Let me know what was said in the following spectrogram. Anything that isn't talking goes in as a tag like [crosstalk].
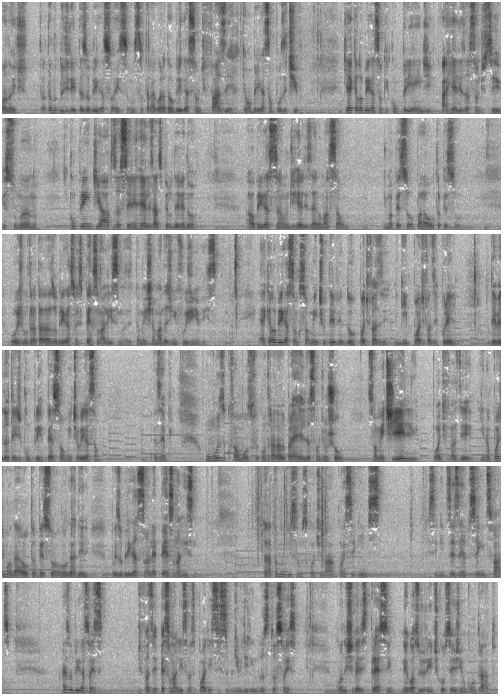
Boa noite. Tratando do direito das obrigações, vamos tratar agora da obrigação de fazer, que é uma obrigação positiva, que é aquela obrigação que compreende a realização de serviço humano, que compreende atos a serem realizados pelo devedor. A obrigação de realizar uma ação de uma pessoa para outra pessoa. Hoje vou tratar das obrigações personalíssimas e também chamadas de infugíveis é aquela obrigação que somente o devedor pode fazer, ninguém pode fazer por ele. O devedor tem de cumprir pessoalmente a obrigação. Exemplo: um músico famoso foi contratado para a realização de um show. Somente ele pode fazer e não pode mandar outra pessoa no lugar dele, pois a obrigação é personalíssima. Tratando disso, vamos continuar com os seguintes, os seguintes exemplos, os seguintes fatos. As obrigações de fazer personalíssimas podem se subdividir em duas situações. Quando estiver expresso em negócio jurídico, ou seja, em um contrato,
